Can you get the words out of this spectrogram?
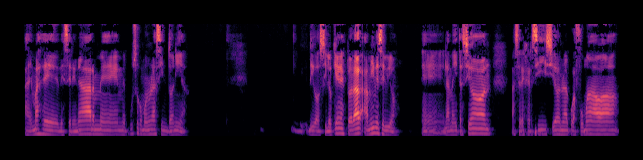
además de, serenarme, me puso como en una sintonía. Digo, si lo quieren explorar, a mí me sirvió. Eh, la meditación, hacer ejercicio, en una época fumaba,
